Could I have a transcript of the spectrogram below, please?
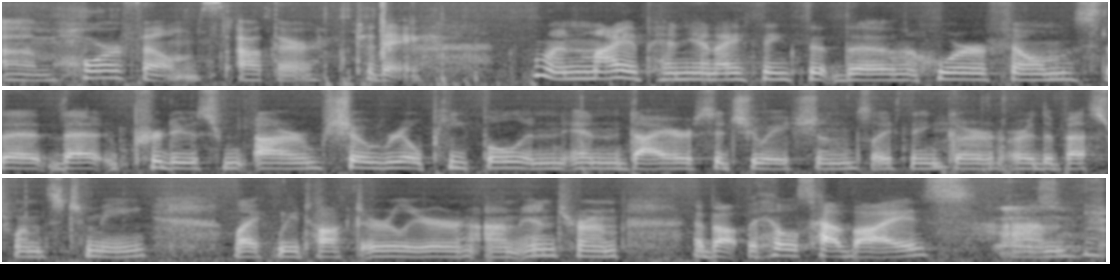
um, horror films out there today? Well, in my opinion, I think that the horror films that, that produce are, show real people in, in dire situations, I think, are, are the best ones to me. Like we talked earlier, um, interim, about The Hills Have Eyes. Um,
